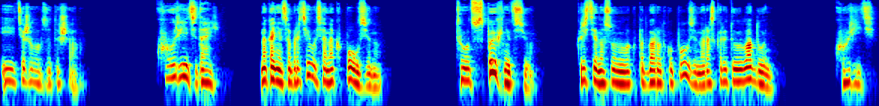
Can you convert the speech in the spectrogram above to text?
и тяжело задышала. «Курить дай!» Наконец обратилась она к Ползину. «Тут вспыхнет все!» Кристина сунула к подбородку Ползина раскрытую ладонь. «Курить!»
